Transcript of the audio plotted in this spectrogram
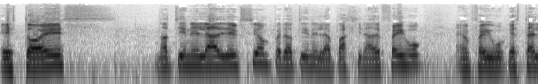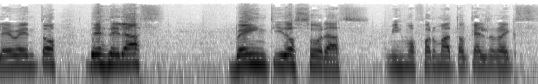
Esto es, no tiene la dirección, pero tiene la página de Facebook. En Facebook está el evento desde las 22 horas, mismo formato que el Rex.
